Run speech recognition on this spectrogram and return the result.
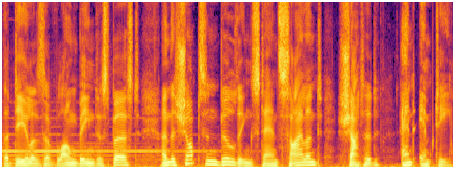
The dealers have long been dispersed, and the shops and buildings stand silent, shuttered, and empty.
